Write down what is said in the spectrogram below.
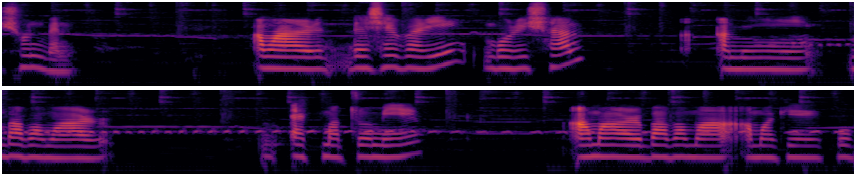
শুনবেন। আমার দেশের বাড়ি বরিশাল। আমি বাবা মার একমাত্র মেয়ে। আমার বাবা মা আমাকে খুব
